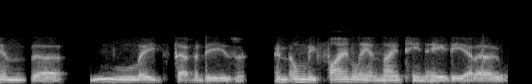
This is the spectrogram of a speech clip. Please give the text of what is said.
in the late 70s. And only finally in 1980 at a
